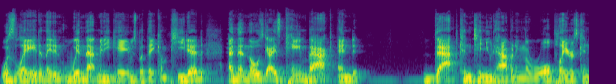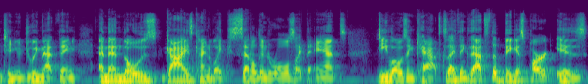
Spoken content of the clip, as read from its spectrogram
was laid and they didn't win that many games, but they competed. And then those guys came back and that continued happening. The role players continued doing that thing. And then those guys kind of like settled into roles like the ants, Delos, and cats. Cause I think that's the biggest part is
